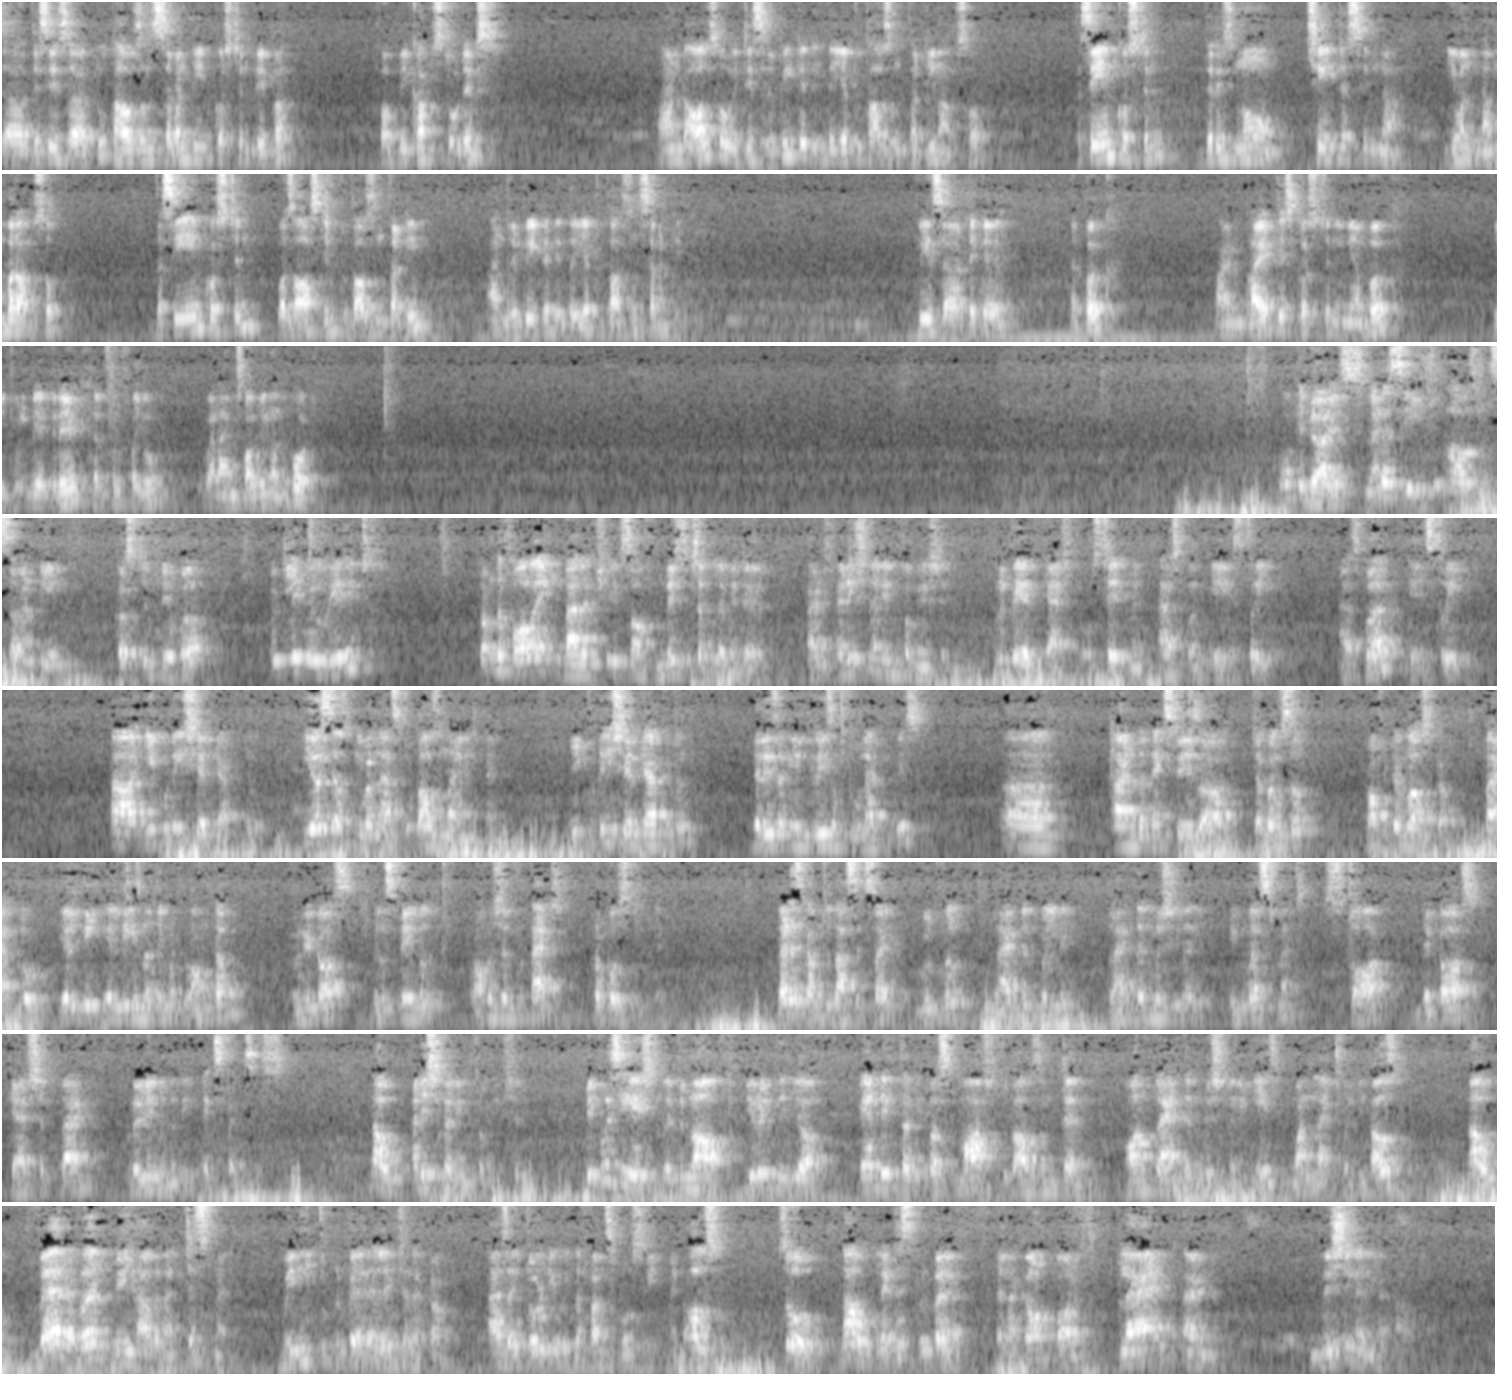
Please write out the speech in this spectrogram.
Uh, this is a 2017 question paper for BCom students and also it is repeated in the year 2013 also. The same question, there is no changes in uh, even number also. The same question was asked in 2013 and repeated in the year 2017. Please uh, take a, a book and write this question in your book it will be a great helpful for you when I am solving on the board. Okay guys, let us see 2017 question paper. Quickly we'll read it. From the following balance sheets of Nischal Limited and additional information, prepare cash flow statement as per AS3. As per AS3 uh, equity share capital. Years as given as 2009-10. Equity share capital, there is an increase of 2 lakh rupees. Uh, and the next is uh, general profit and loss account, bank loan, LT. LT is nothing but long term, creditors, bills payable, provision for tax, proposed dividend. Let us come to the asset side, goodwill, land and building, plant and machinery, investments, stock, debtors, cash at bank, preliminary expenses. Now, additional information. Depreciation written off during the year ending 31st March 2010 on plant and machinery is 1,20,000. Now, wherever we have an adjustment, we need to prepare a ledger account as I told you in the funds flow statement also. So, now let us prepare an account called plant and machinery account.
